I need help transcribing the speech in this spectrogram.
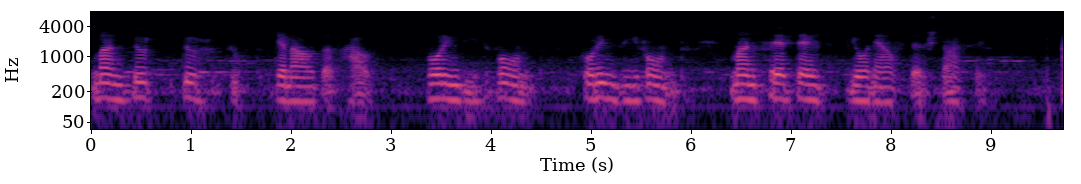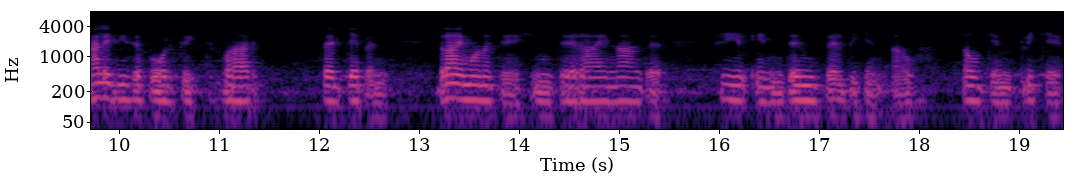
Man durchsucht genau das Haus, worin, dies wohnt, worin sie wohnt. Man verteilt Spione auf der Straße. Alle diese Vorsicht war vergebens. Drei Monate hintereinander fiel in demselbigen Augenblicke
